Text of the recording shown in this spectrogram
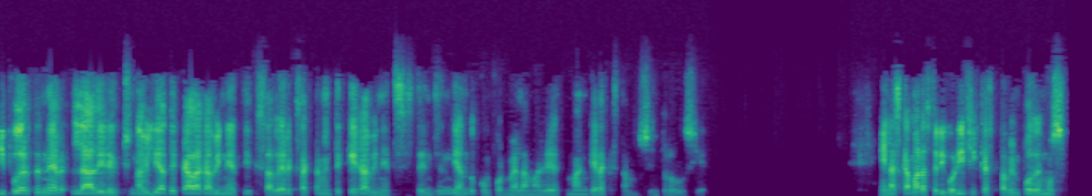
y poder tener la direccionabilidad de cada gabinete y saber exactamente qué gabinete se está incendiando conforme a la manguera que estamos introduciendo. En las cámaras frigoríficas también podemos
